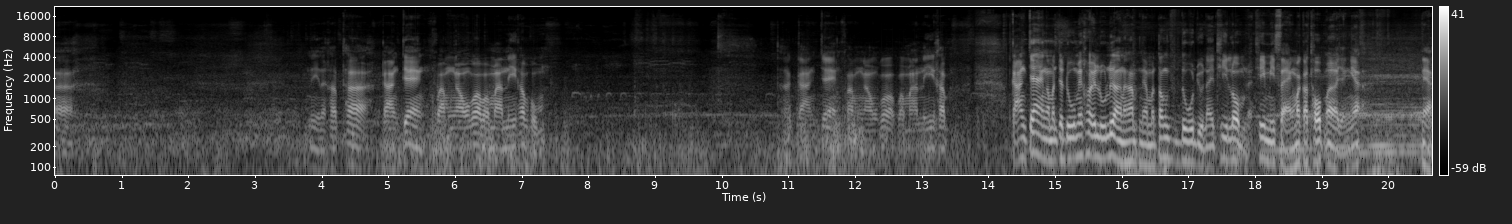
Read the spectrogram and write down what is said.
อ่านี่นะครับ ถ้ากลางแจ้งความเงาก็ประมาณนี้ครับผม ถ้ากลางแจ้งความเงาก็ประมาณนี้ครับ กลางแจ้งมันจะดูไม่ค่อยรู้เรื่องนะครับ เนี่ยมันต้องดูอยู่ในที่ร่มเนี่ยที่มีแสงมากระทบเอออย่างเงี้ย เนี่ย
